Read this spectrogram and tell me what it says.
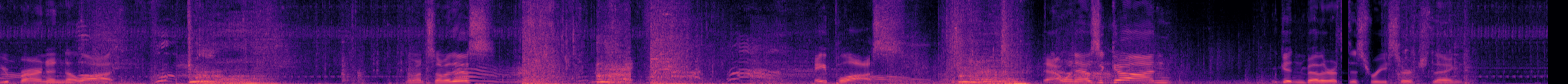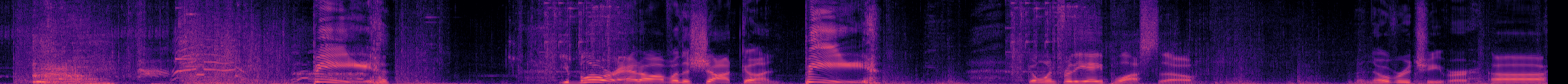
You're burning a lot. You want some of this? A plus. That one has a gun. I'm getting better at this research thing. B. You blew her head off with a shotgun. B. Going for the A plus though. An overachiever. Uh,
